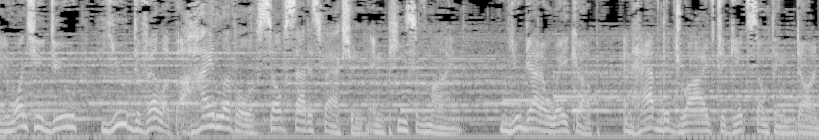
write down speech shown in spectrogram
And once you do, you develop a high level of self-satisfaction and peace of mind. You gotta wake up and have the drive to get something done.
